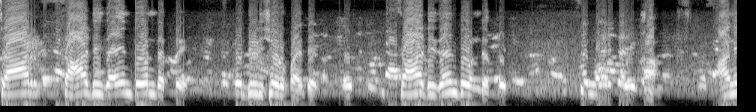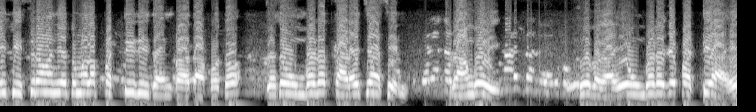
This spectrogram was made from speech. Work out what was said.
चार सहा डिझाईन दोन डबे हे दीडशे रुपयात येतात सहा डिझाईन दोन डबे सुंदर कलेक्शन हा. आणि तिसरं म्हणजे तुम्हाला पट्टी डिझाईन दाखवतो. जसं उंबरठ्यात काढायचे असेल रांगोळी. हे बघा हे उंबरठ्याची पट्टी आहे.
